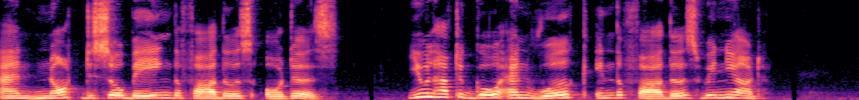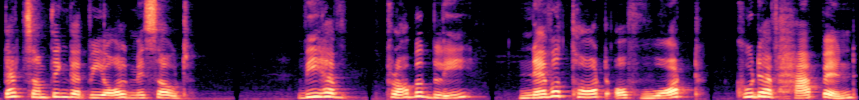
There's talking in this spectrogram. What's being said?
and not disobeying the Father's orders. You will have to go and work in the Father's vineyard. That's something that we all miss out. We have probably never thought of what could have happened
